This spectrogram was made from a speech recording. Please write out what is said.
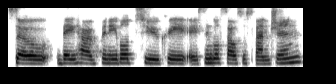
so they have been able to create a single cell suspension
